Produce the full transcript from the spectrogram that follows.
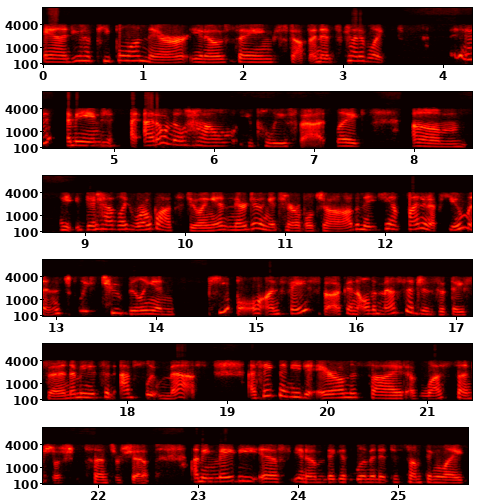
And you have people on there, you know, saying stuff. And it's kind of like, I mean, I don't know how you police that. Like, um, they have like robots doing it and they're doing a terrible job and they can't find enough humans to police 2 billion people on Facebook and all the messages that they send. I mean, it's an absolute mess. I think they need to err on the side of less censorship. I mean, maybe if you know they could limit it to something like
